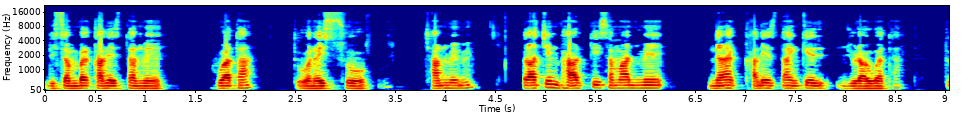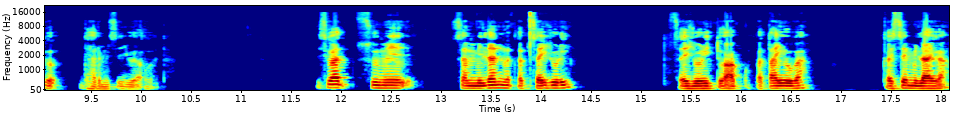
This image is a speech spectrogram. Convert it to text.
दिसंबर खालिस्तान में हुआ था तो उन्नीस सौ छियानवे में प्राचीन भारतीय समाज में न्याय खालिस्तान के जुड़ा हुआ था तो धर्म से जुड़ा हुआ था। इसके बाद सम्मिलन मतलब सही जोड़ी तो सही जोड़ी तो आपको पता ही होगा, कैसे मिलाएगा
